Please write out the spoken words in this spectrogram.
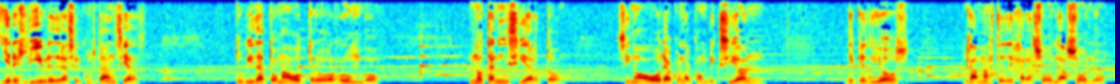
y eres libre de las circunstancias, tu vida toma otro rumbo, no tan incierto, sino ahora con la convicción de que Dios jamás te dejará sola o solo.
